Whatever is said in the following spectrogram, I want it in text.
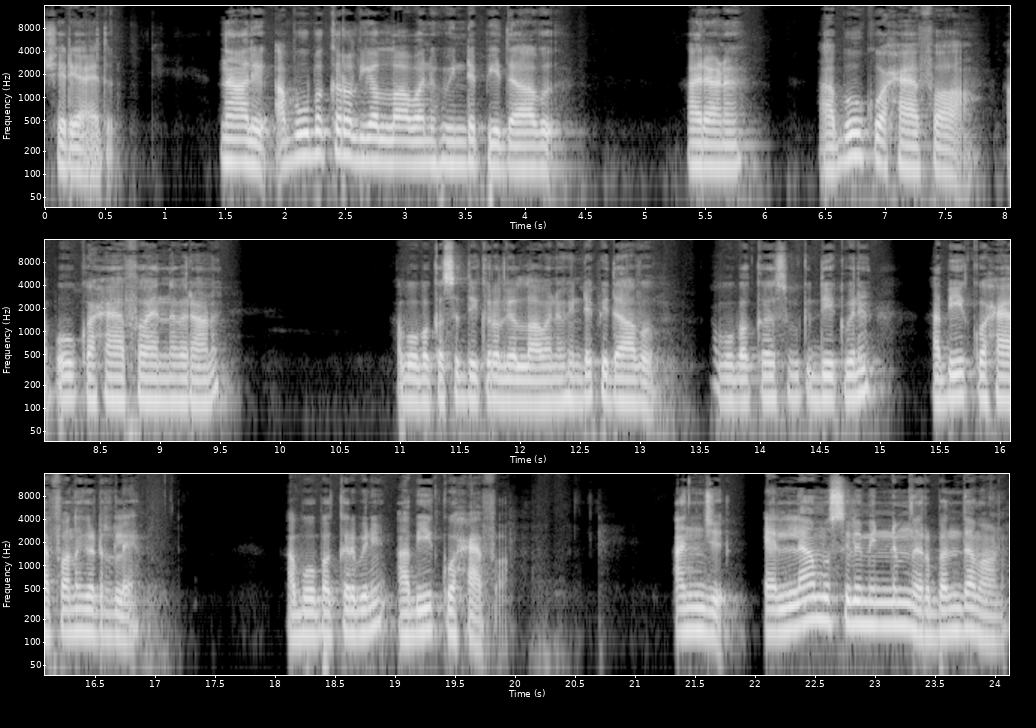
ശരിയായത്. നാല്. അബൂബക്കർ റളിയല്ലാഹുവിന്റെ പിതാവ്. ആരാണ്? അബൂ ഖുഹാഫ. അബൂ ഖുഹാഫ എന്നവരാണ് അബൂബക്കർ സിദ്ദീഖ് റളിയല്ലാഹുവിന്റെ പിതാവ്. അബൂബക്കർ സിദ്ദീഖിന് അബി ഖുഹാഫ എന്ന് കേട്ടിട്ടില്ലേ? Abu Bakr bin Abi Quhafa. അഞ്ച് എല്ലാ മുസ്ലിമിനും നിർബന്ധമാണ്.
